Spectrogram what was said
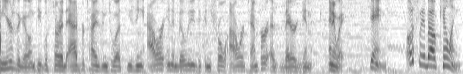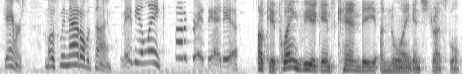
years ago, and people started advertising to us using our inability to control our temper as their gimmick. Anyway, games. Mostly about killing. Gamers. Mostly mad all the time. Maybe a link. Not a crazy idea. Okay, playing video games can be annoying and stressful,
